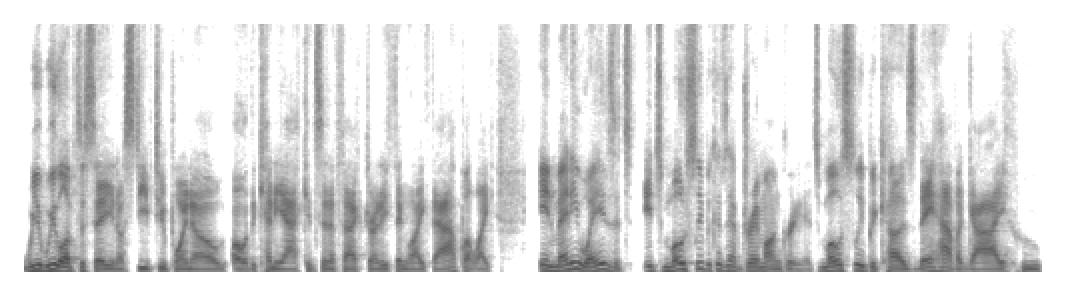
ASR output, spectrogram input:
we we love to say, you know, Steve 2.0, oh, the Kenny Atkinson effect or anything like that, but like in many ways it's it's mostly because they have Draymond Green. It's mostly because they have a guy who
